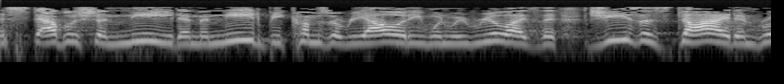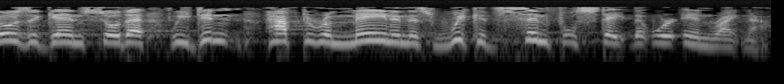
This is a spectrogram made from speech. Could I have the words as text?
establish a need, and the need becomes a reality when we realize that Jesus died and rose again so that we didn't have to remain in this wicked, sinful state that we're in right now.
